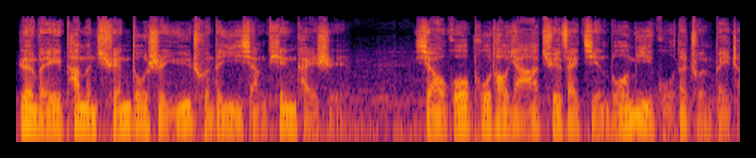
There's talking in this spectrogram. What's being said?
认为他们全都是愚蠢的异想天开时，小国葡萄牙却在紧锣密鼓地准备着。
